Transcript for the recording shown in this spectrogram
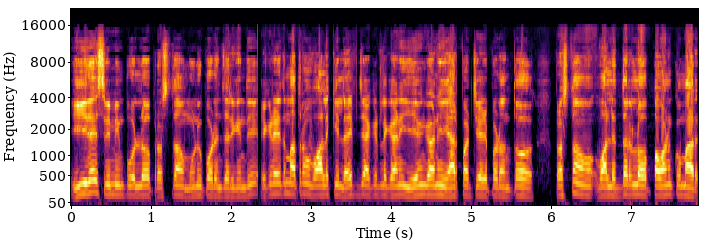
ఇదే స్విమ్మింగ్ పూల్లో ప్రస్తుతం మునిగిపోవడం జరిగింది. ఇక్కడైతే మాత్రం వాళ్ళకి లైఫ్ జాకెట్లు కానీ ఏం కానీ ఏర్పాటు చేయడంతో ప్రస్తుతం వాళ్ళిద్దరిలో పవన్ కుమార్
